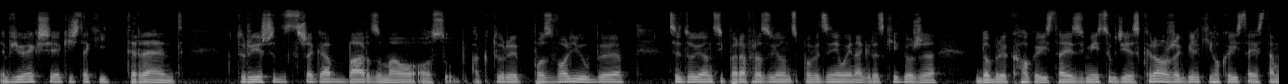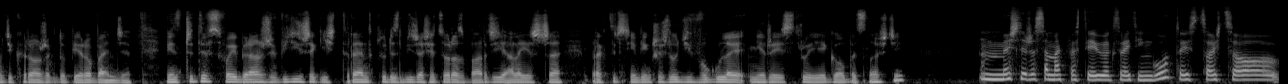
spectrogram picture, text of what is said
w UX-ie jakiś taki trend, który jeszcze dostrzega bardzo mało osób, a który pozwoliłby, cytując i parafrazując powiedzenie Wayne'a Greckiego, że dobry hokeista jest w miejscu, gdzie jest krążek, wielki hokeista jest tam, gdzie krążek dopiero będzie. Więc czy ty w swojej branży widzisz jakiś trend, który zbliża się coraz bardziej, ale jeszcze praktycznie większość ludzi w ogóle nie rejestruje jego obecności? Myślę, że sama kwestia UX ratingu to jest coś, co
